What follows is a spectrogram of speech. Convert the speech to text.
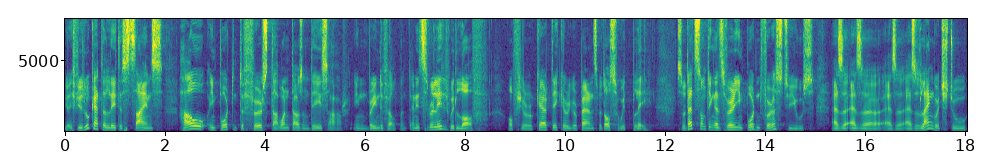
if you look at the latest science, how important the first 1,000 days are in brain development. And it's related with love of your caretaker, your parents, but also with play. So that's something that's very important for us to use as a, as a, as a, as a language to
